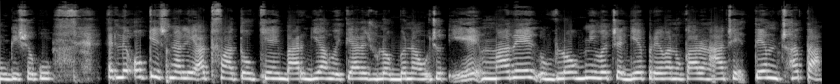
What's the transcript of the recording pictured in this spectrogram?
મૂકી શકું. એટલે ઓકેશનલી અથવા તો ક્યાંય બહાર ગયા હોય ત્યારે જ વ્લોગ બનાવું છું. એ મારે વ્લોગની વચ્ચે ગેપ રહેવાનું કારણ આ છે. તેમ છતાં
